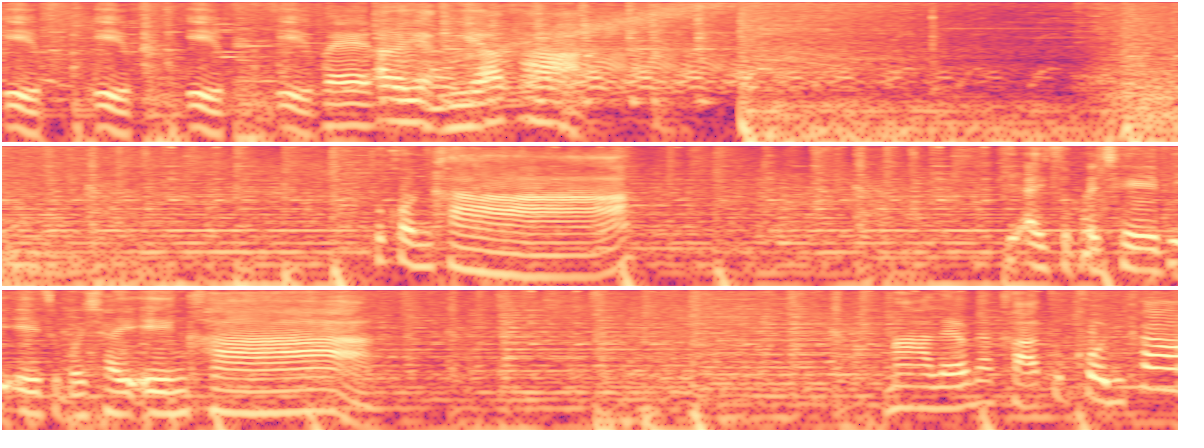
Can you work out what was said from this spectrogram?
เอฟเอฟเอฟเอแฟนอะไรอย่างเงี้ยค่ะ ทุกคนค่ะ พี่ไอสุภเชยพี่เอสุภชัยเองค่ะ มาแล้วนะคะทุกคนค่ะ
